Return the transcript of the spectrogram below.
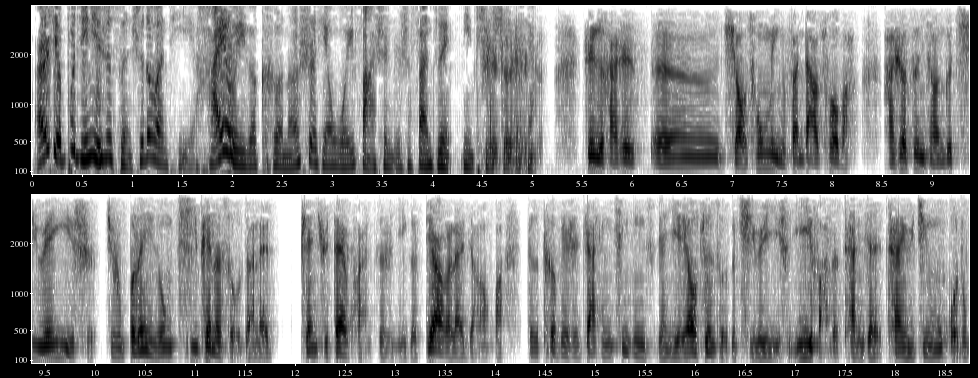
而且不仅仅是损失的问题，还有一个可能涉嫌违法甚至是犯罪。你提示一下，这个还是嗯小聪明犯大错吧？还是要增强一个契约意识，就是不能以这种欺骗的手段来骗取贷款，这是一个。第二个来讲的话，这个特别是家庭亲情之间也要遵守一个契约意识，依法的参加参与金融活动。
